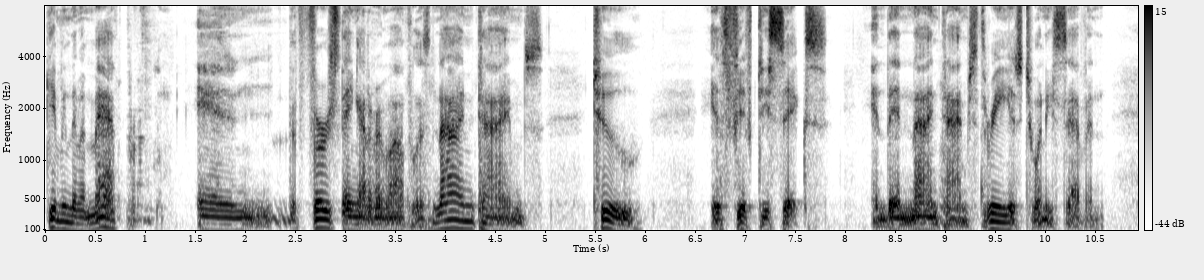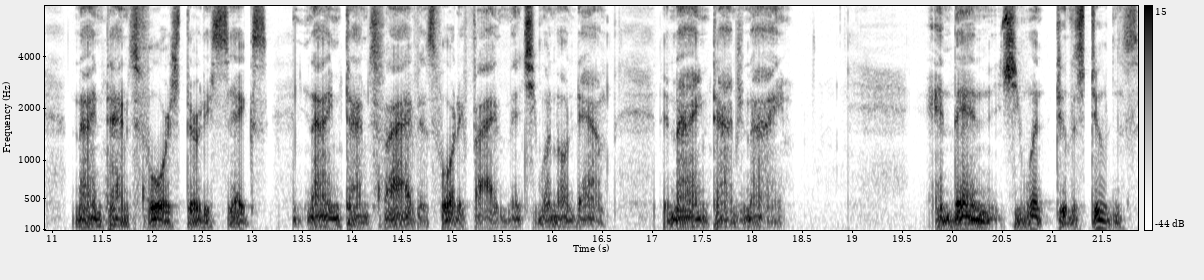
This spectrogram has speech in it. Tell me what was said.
giving them a math problem. And the first thing out of her mouth was nine times two is 56. And then 9 times 3 is 27. 9 times 4 is 36. 9 times 5 is 45. And then she went on down to 9 times 9. And then she went to the students,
